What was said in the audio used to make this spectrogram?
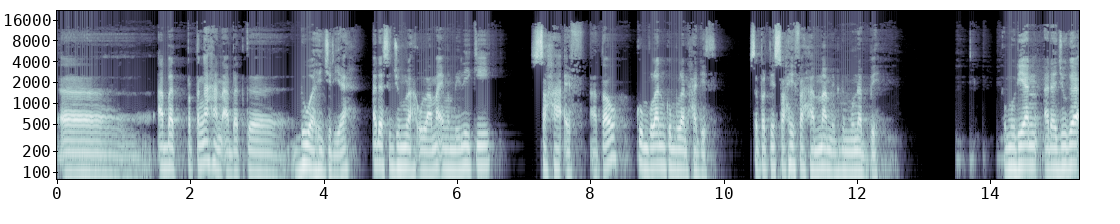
uh, abad pertengahan abad ke-2 Hijriah, ada sejumlah ulama yang memiliki sahaif atau kumpulan-kumpulan hadis seperti Sahifah Hammam Ibnu Munabbih. Kemudian ada juga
